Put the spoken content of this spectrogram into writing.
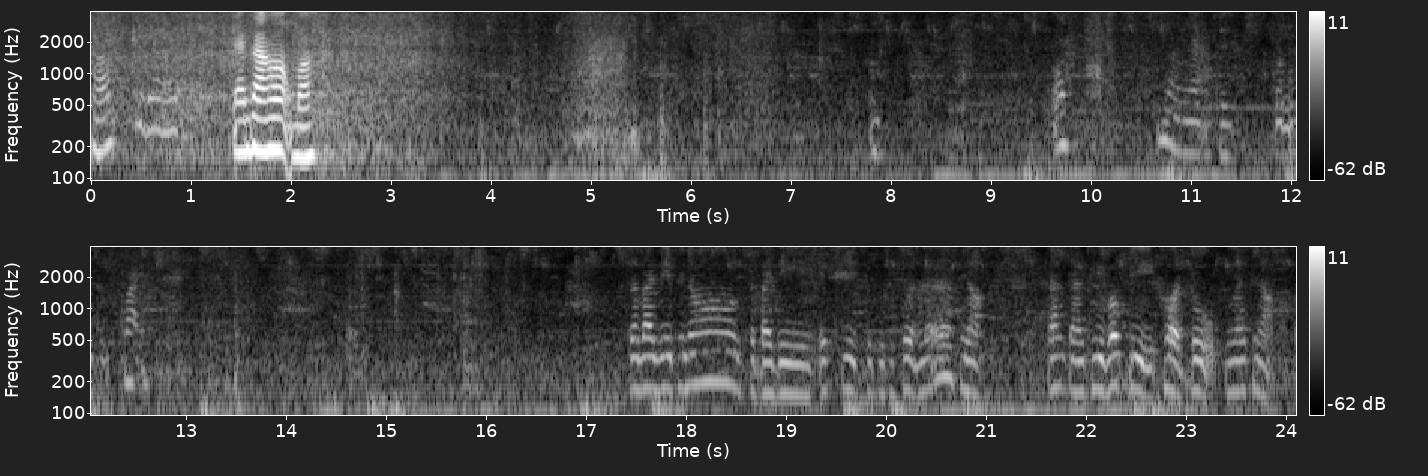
แดนพาห้องบ่โอ้ยยังไงคือสบายดีพี่น้องสบายดีเอฟซีสุขุทุกคนเด้อพี่น้องหลังจากที่บ๊อบบี้ขอดดุเมื่อพี่น้องไป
